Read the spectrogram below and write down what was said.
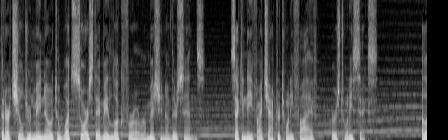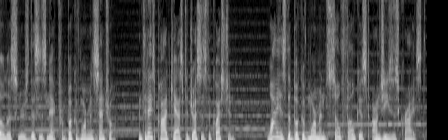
that our children may know to what source they may look for a remission of their sins. 2 Nephi chapter 25, verse 26. Hello, listeners. This is Nick from Book of Mormon Central, and today's podcast addresses the question Why is the Book of Mormon so focused on Jesus Christ?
